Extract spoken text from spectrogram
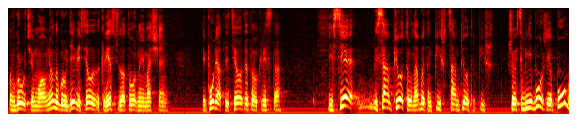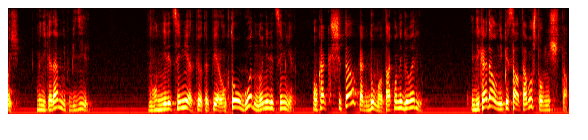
в грудь ему, а у него на груди висел крест с чудотворными мощами. И пуля отлетела от этого креста. И все, и сам Петр, он об этом пишет, сам Петр пишет, что если бы не Божья помощь, мы никогда бы не победили. Но он не лицемер, Петр Первый, он кто угодно, но не лицемер. Он как считал, как думал, так он и говорил. И никогда он не писал того, что он не считал.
